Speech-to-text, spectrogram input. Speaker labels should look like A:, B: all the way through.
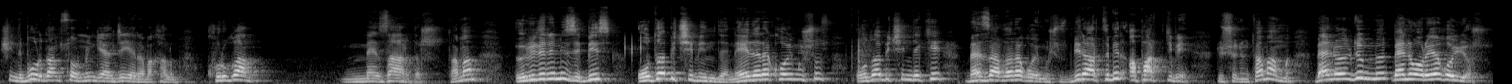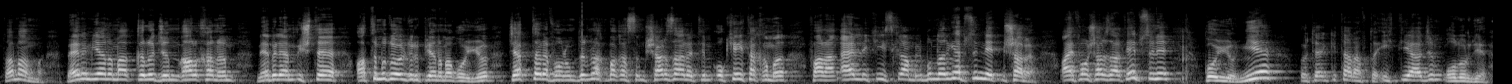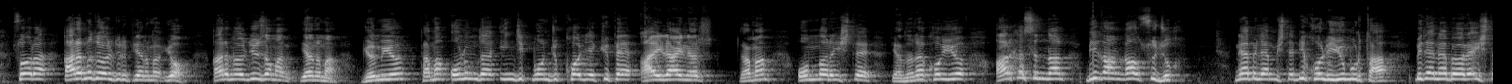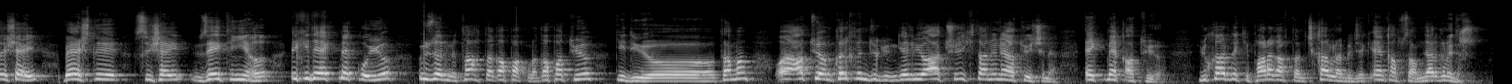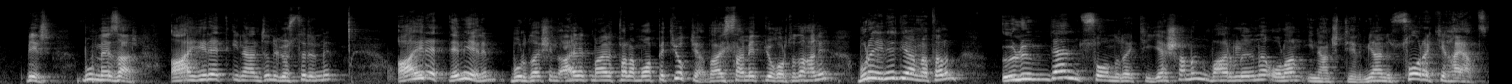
A: Şimdi buradan sorunun geleceği yere bakalım. Kurgan mezardır. Tamam? Ölülerimizi biz oda biçiminde neylere koymuşuz? Oda biçimdeki mezarlara koymuşuz. Bir artı bir apart gibi düşünün tamam mı? Ben öldüm mü beni oraya koyuyor. Tamam mı? Benim yanıma kılıcım, kalkanım, ne bileyim işte atımı da öldürüp yanıma koyuyor. Cep telefonum, tırnak makasım, şarj aletim, okey takımı falan 52 iskambil bunların hepsini etmiş abi. iPhone şarj aleti hepsini koyuyor. Niye? Öteki tarafta ihtiyacım olur diye. Sonra karımı da öldürüp yanıma yok. Karım öldüğü zaman yanıma gömüyor. Tamam onun da incik boncuk kolye, küpe, eyeliner tamam. Onları işte yanına koyuyor. Arkasından bir kangal sucuk, ne bileyim işte bir koli yumurta, bir de ne böyle işte şey, beşli şey zeytinyağı, iki de ekmek koyuyor. Üzerini tahta kapakla kapatıyor, gidiyor. Tamam. Atıyorum 40. gün geliyor açıyor iki tane ne atıyor içine? Ekmek atıyor. Yukarıdaki paragraftan çıkarılabilecek en kapsamlı yargı nedir? Bir, bu mezar ahiret inancını gösterir mi? Ahiret demeyelim. Burada şimdi ahiret mahiret falan muhabbeti yok ya. Daha İslamiyet yok ortada. Hani burayı ne diye anlatalım? Ölümden sonraki yaşamın varlığına olan inanç diyelim. Yani sonraki hayat.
